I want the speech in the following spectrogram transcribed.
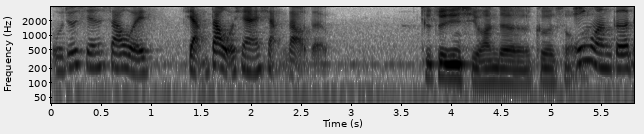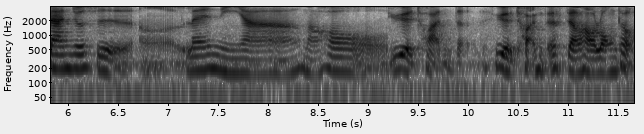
我就先稍微讲到我现在想到的就最近喜欢的歌手，英文歌单，就是呃 Lenny 呀、然后乐团的乐团的讲的好笼统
